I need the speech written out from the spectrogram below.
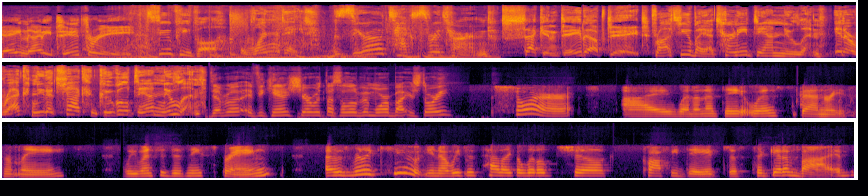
K92 3. Two people, one date, zero texts returned. Second date update. Brought to you by attorney Dan Newlin. In a wreck, need a check, Google Dan Newlin. Deborah, if you can, share with us a little bit more about your story. Sure. I went on a date with Ben recently. We went to Disney Springs. It was really cute. You know, we just had like a little chill coffee date just to get a vibe.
